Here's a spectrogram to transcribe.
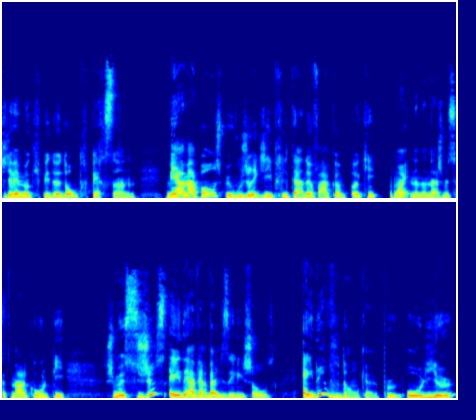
je devais m'occuper de d'autres personnes. Mais à ma pause je peux vous jurer que j'ai pris le temps de faire comme ok ouais non non non je me suis fait mal cool puis je me suis juste aidée à verbaliser les choses aidez-vous donc un peu au lieu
